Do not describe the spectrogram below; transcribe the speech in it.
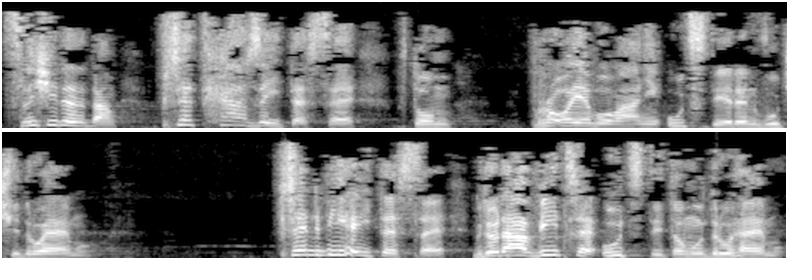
Slyšíte tam? Předcházejte se v tom projevování úcty jeden vůči druhému. Předbíhejte se, kdo dá více úcty tomu druhému.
